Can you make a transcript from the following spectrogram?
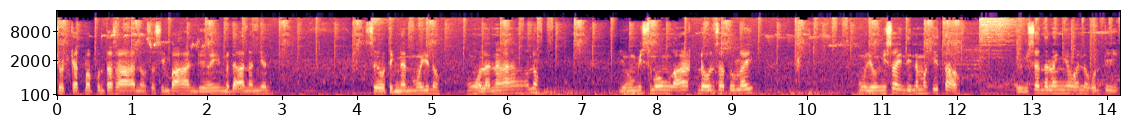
Shortcut papunta sa ano, sa simbahan, hindi na madaanan yun. So, tingnan mo yun, oh. Oh, wala na ano, yung mismong arc doon sa tulay. Oh, yung isa hindi na makita oh. Yung isa na lang yung ano, kunti.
